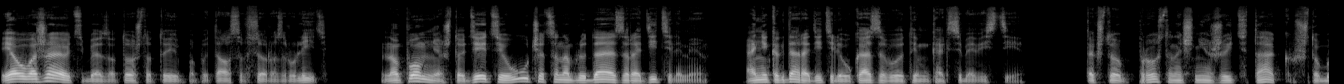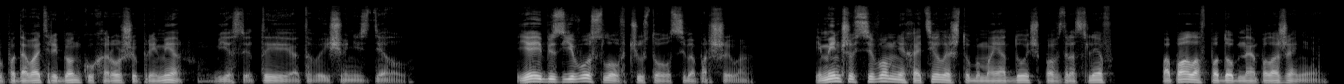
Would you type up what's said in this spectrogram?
Я уважаю тебя за то, что ты попытался все разрулить. Но помни, что дети учатся, наблюдая за родителями, а не когда родители указывают им, как себя вести. Так что просто начни жить так, чтобы подавать ребенку хороший пример, если ты этого еще не сделал. Я и без его слов чувствовал себя паршиво. И меньше всего мне хотелось, чтобы моя дочь, повзрослев, попала в подобное положение.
